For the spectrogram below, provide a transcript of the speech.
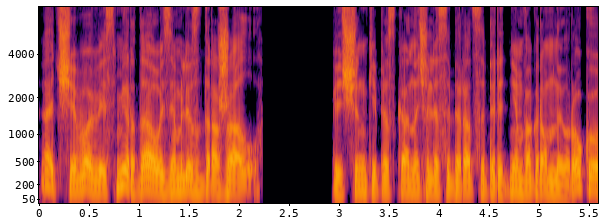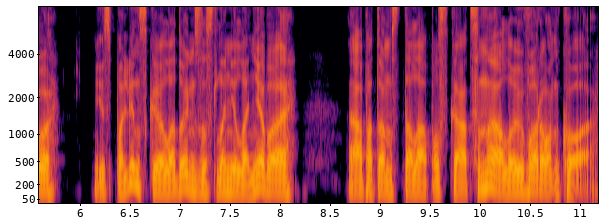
отчего весь мир Дао Земли задрожал. Песчинки песка начали собираться перед ним в огромную руку, исполинская ладонь заслонила небо, а потом стала опускаться на алую воронку.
